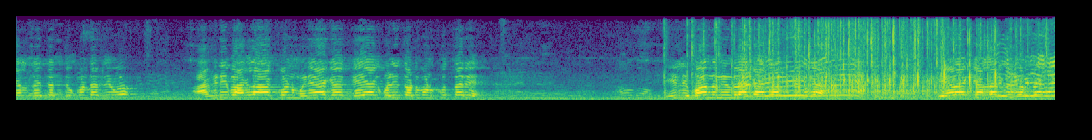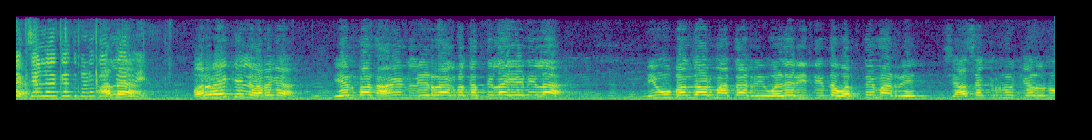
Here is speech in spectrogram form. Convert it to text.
ಕೆಲಸ ಐತೆ ತಗೊಂಡ್ರಿ ತಿಳ್ಕೊಂಡ್ರ ನೀವು? ಅಂಗಡಿ ಬಾಗ್ಲ ಹಾಕೊಂಡು ಮನ್ಯಾಗ ಕೈಯಾಗ ಬಳಿ ತೊಟ್ಕೊಂಡು ಕೂತಾರಿ. ಇಲ್ಲಿ ಬಂದು ನಿಂದ್ರಾಕ. ಅಲ್ಲ ಬರ್ಬೇಕು ಇಲ್ಲಿ ಹೊರಗ. ಏನ್ಪಾ, ನಾವೇನ್ ಲೀಡರ್ ಆಗ್ಬೇಕಂತಿಲ್ಲ, ಏನಿಲ್ಲ. ನೀವು ಬಂದವ್ರು ಮಾತಾಡ್ರಿ, ಒಳ್ಳೆ ರೀತಿಯಿಂದ ವರ್ತನೆ ಮಾಡ್ರಿ. ಶಾಸಕರನ್ನು ಕೇಳುನು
